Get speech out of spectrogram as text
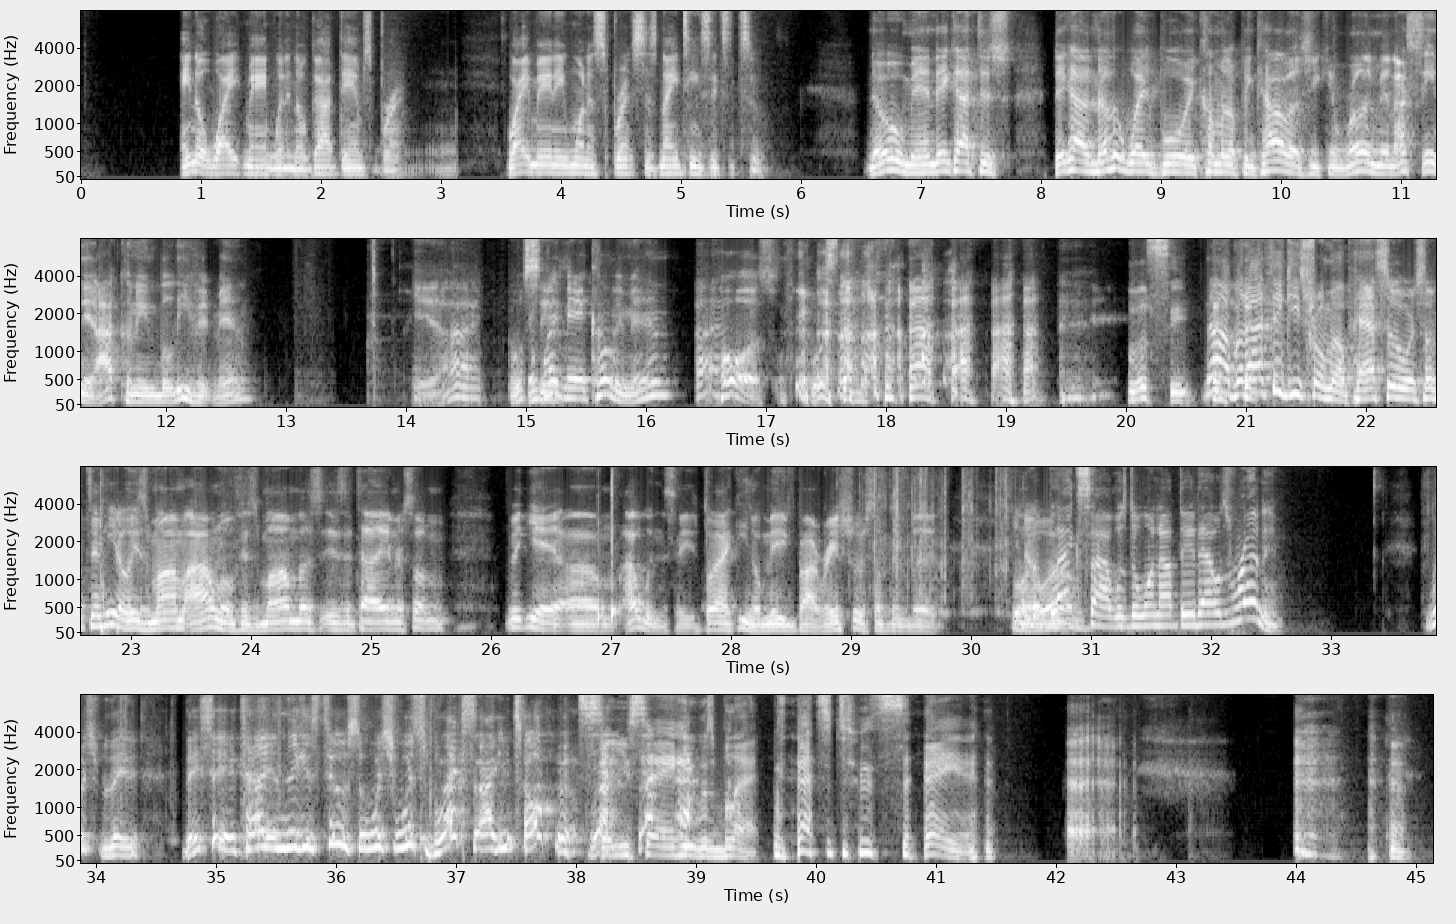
Ain't no white man winning no goddamn sprint. White man ain't won a sprint since 1962. No, man. They got this. They got another white boy coming up in college. He can run, man. I seen it. I couldn't even believe it, man. Yeah, all right. We'll The see. white man coming, man. Pause. We'll see. we'll see. nah, but I think he's from El Paso or something. You know, his mom. I don't know if his mom is, is Italian or something. But yeah, um, I wouldn't say he's black. You know, maybe biracial or something. But you well, know, the black um, side was the one out there that was running. which they they say Italian niggas too. So which which black side you talking about? So you saying he was black? That's what you saying.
